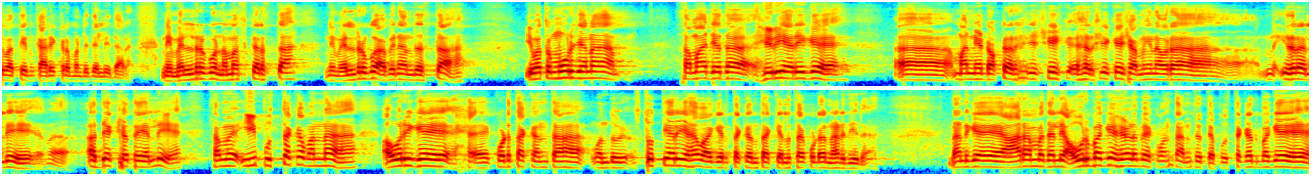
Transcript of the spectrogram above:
ಇವತ್ತಿನ ಕಾರ್ಯಕ್ರಮದಲ್ಲಿದ್ದಾರೆ. ನಿಮ್ಮೆಲ್ಲರಿಗೂ ನಮಸ್ಕರಿಸ್ತಾ ನಿಮ್ಮೆಲ್ಲರಿಗೂ ಅಭಿನಂದಿಸ್ತಾ, ಇವತ್ತು ಮೂರು ಜನ ಸಮಾಜದ ಹಿರಿಯರಿಗೆ ಮಾನ್ಯ ಡಾಕ್ಟರ್ ಹರ್ಷಿಕೇಶ್ ಅಮೀನ್ ಅವರ, ಇದರಲ್ಲಿ, ಅಧ್ಯಕ್ಷತೆಯಲ್ಲಿ ಸಮ, ಈ ಪುಸ್ತಕವನ್ನು ಅವರಿಗೆ ಕೊಡ್ತಕ್ಕಂಥ ಒಂದು ಸ್ತುತ್ಯರ್ಹವಾಗಿರ್ತಕ್ಕಂಥ ಕೆಲಸ ಕೂಡ ನಡೆದಿದೆ. ನನಗೆ ಆರಂಭದಲ್ಲಿ ಅವ್ರ ಬಗ್ಗೆ ಹೇಳಬೇಕು ಅಂತ ಅನಿಸುತ್ತೆ. ಪುಸ್ತಕದ ಬಗ್ಗೆ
